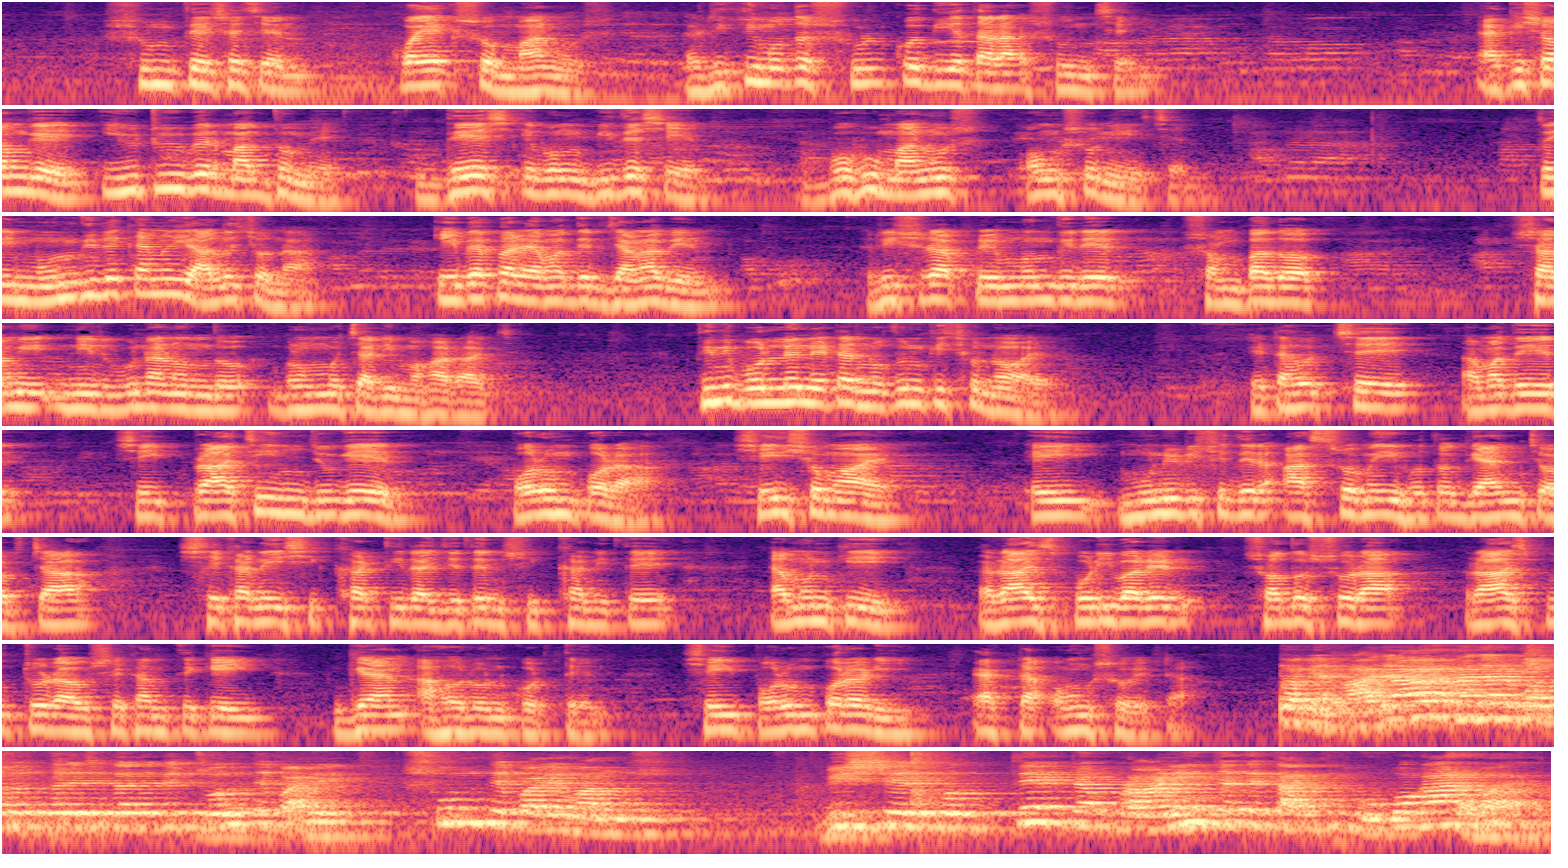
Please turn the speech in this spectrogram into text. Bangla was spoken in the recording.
শুনতে এসেছেন কয়েকশো মানুষ। রীতিমতো শুল্ক দিয়ে তারা শুনছেন। একই সঙ্গে ইউটিউবের মাধ্যমে দেশ এবং বিদেশের বহু মানুষ অংশ নিয়েছেন। তো এই মন্দিরে কেন এই আলোচনা? এ ব্যাপারে আমাদের জানাবেন ঋষরা প্রেম মন্দিরের সম্পাদক স্বামী নির্গুণানন্দ ব্রহ্মচারী মহারাজ। তিনি বললেন, এটা নতুন কিছু নয়। এটা হচ্ছে আমাদের সেই প্রাচীন যুগের পরম্পরা। সেই সময় এই মুনি ঋষিদের আশ্রমেই হতো জ্ঞান চর্চা। সেখানেই শিক্ষার্থীরা যেতেন শিক্ষা নিতে। এমনকি রাজ পরিবারের সদস্যরা রাজপুত্ররাও সেখান থেকেই জ্ঞান আহরণ করতেন। সেই পরম্পরারই একটা অংশ এটা। ভাবে হাজার হাজার বছর ধরে সেটা যদি চলতে পারে, শুনতে পারে মানুষ, বিশ্বের প্রত্যেকটা প্রাণী যাতে তার থেকে উপকার হয়,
